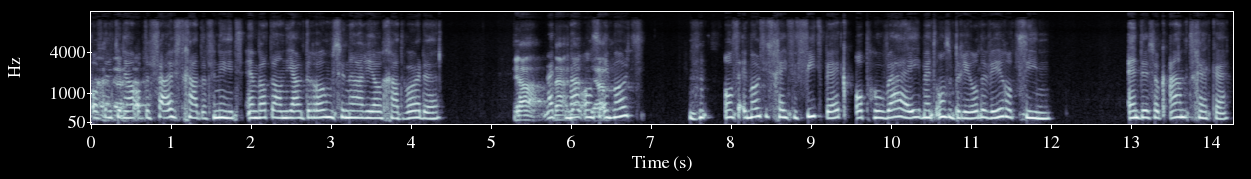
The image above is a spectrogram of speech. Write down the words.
Of dat je nou op de vuist gaat of niet. En wat dan jouw droomscenario gaat worden. ja, Maar, nou, maar nou, onze, ja. emotie, onze emoties geven feedback op hoe wij met onze bril de wereld zien. En dus ook aantrekken.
